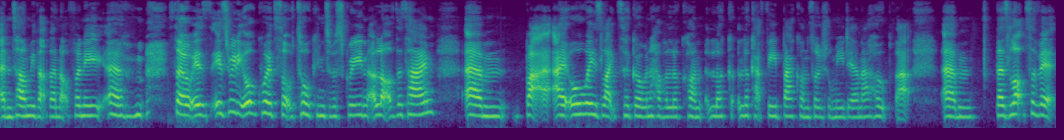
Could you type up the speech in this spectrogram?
and tell me that they're not funny. Um, so it's it's really awkward sort of talking to a screen a lot of the time. Um, but I always like to go and have a look on look look at feedback on social media, and I hope that um, there's lots of it.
